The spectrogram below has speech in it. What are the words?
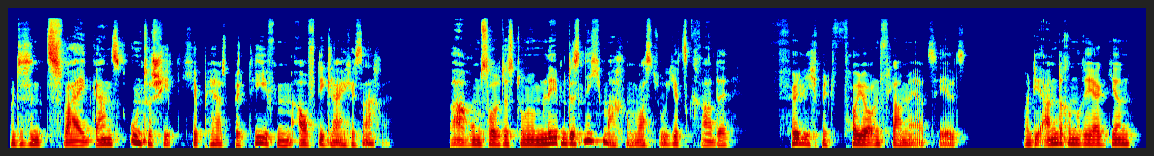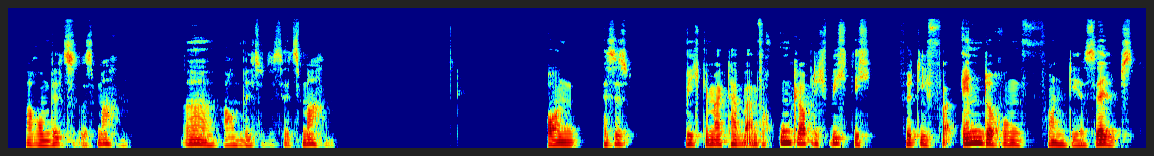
Und das sind zwei ganz unterschiedliche Perspektiven auf die gleiche Sache. Warum solltest du im Leben das nicht machen, was du jetzt gerade völlig mit Feuer und Flamme erzählst? Und die anderen reagieren, warum willst du das machen? Oh, warum willst du das jetzt machen? Und es ist, wie ich gemerkt habe, einfach unglaublich wichtig für die Veränderung von dir selbst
